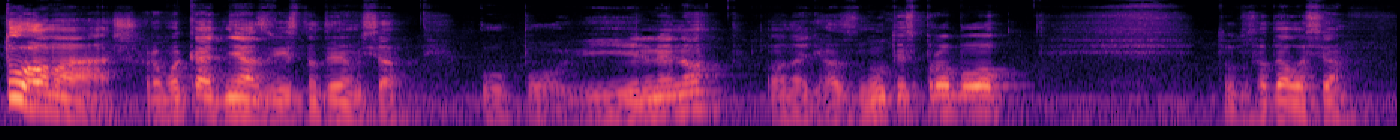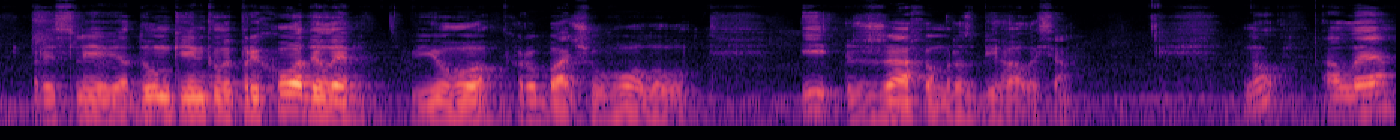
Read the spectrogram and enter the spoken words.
тугомаш! Хробака дня, звісно, дивимося уповільнено. О, навіть газнути спробував. Тут згадалося прислів'я. Думки інколи приходили в його хробачу голову і жахом розбігалися. Ну, але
